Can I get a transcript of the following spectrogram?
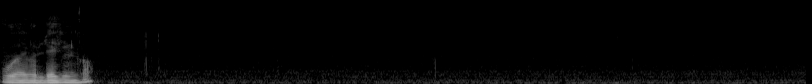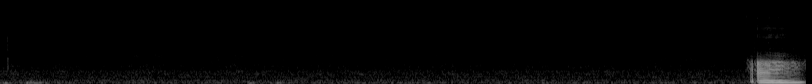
뭐야 이거 렉인가? 아,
